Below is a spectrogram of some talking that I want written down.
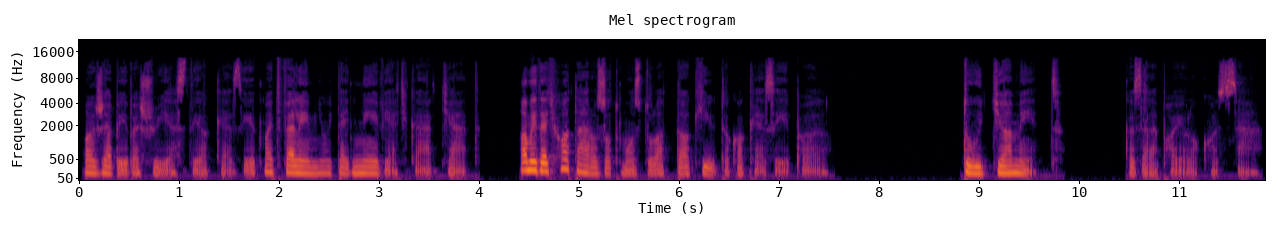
A zsebébe sűjeszti a kezét, majd felém nyújt egy névjegykártyát, amit egy határozott mozdulattal kiütök a kezéből. Tudja mit? Közelebb hajolok hozzá.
